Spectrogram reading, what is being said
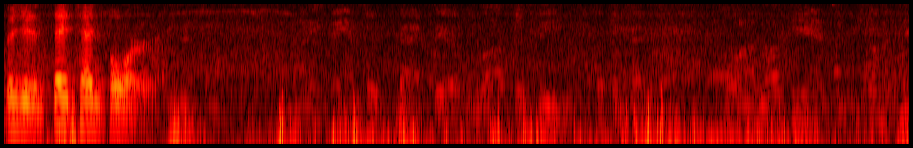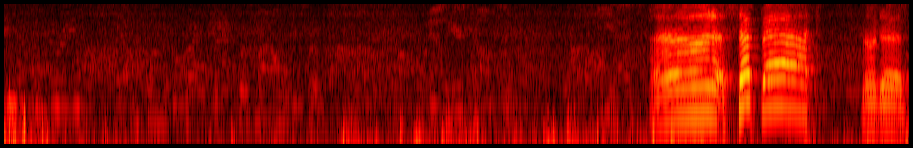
Michigan State 10-4. And step back! No dead.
